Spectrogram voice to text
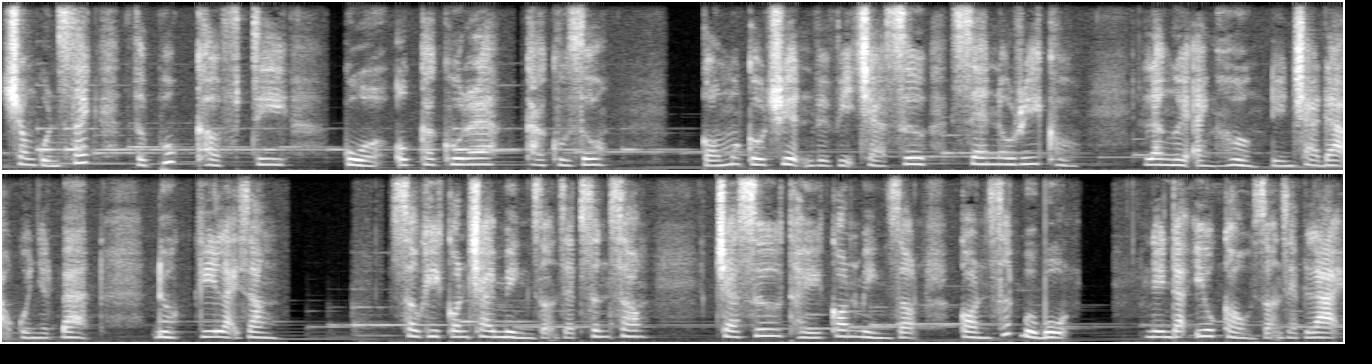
Trong cuốn sách The Book of Tea của Okakura Kakuzo. Có một câu chuyện về vị trà sư Senoriku là người ảnh hưởng đến trà đạo của Nhật Bản, được ghi lại rằng sau khi con trai mình dọn dẹp sân xong, trà sư thấy con mình dọn còn rất bừa bộn nên đã yêu cầu dọn dẹp lại.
